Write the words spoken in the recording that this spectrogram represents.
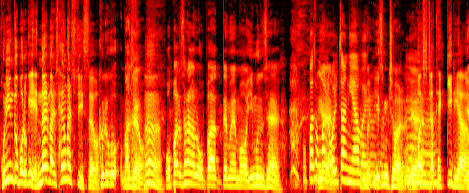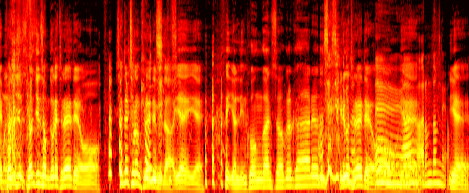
본인도 모르게 옛날 말을 사용할 수도 있어요. 그리고 맞아요. 응. 오빠를 사랑하면 오빠 때문에 뭐 이문세, 오빠 정말 예. 얼짱이야 막뭐 이러면서. 이승철, 예. 오빠 진짜 대길이야. 예, 뭐 이런 변진, 변진섭 노래 들어야 돼요. 새들처럼 들어야 됩니다. 예, 예. 열린 공간 속을 가르는 이런 거 들어야 돼요. 네, 예. 아, 아름답네요. 예.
